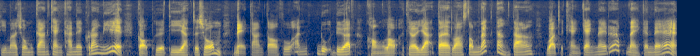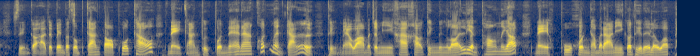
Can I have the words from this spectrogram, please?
ที่มาชมการแข่งขันในครั้งนี้ ก็เพื่อที่อยากจะชม ในการต่อสู้อันดุเดือดของเหล่าอัจฉริยะแต่ละสำนักต่างๆ ว่าจะแข่งแกร่งในระดับไหนกันแน่ ซึ่งก็อาจจะเป็นประสบการณ์ต่อพวกเขาในการฝึกฝนในอนาคตเหมือนกัน ถึงแม้ว่ามันจะมีค่าเขาถึง 100 เหรียญทองนะครับ ในผู้คนธรรมดานี้ก็ถือได้เลยว่าแพ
